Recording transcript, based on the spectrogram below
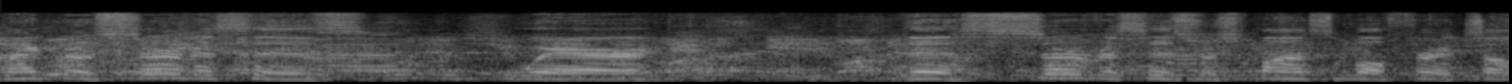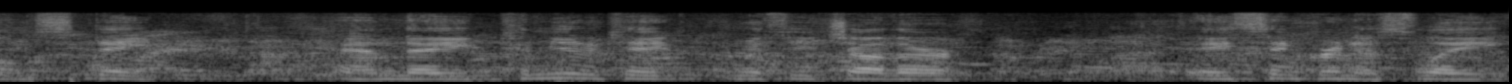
microservices where the service is responsible for its own state and they communicate with each other asynchronously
